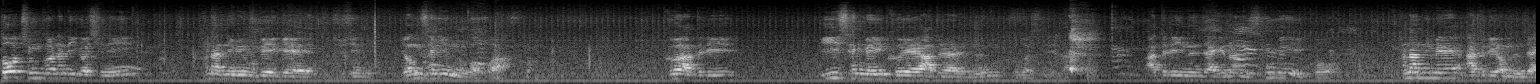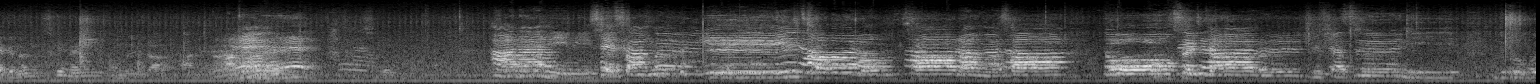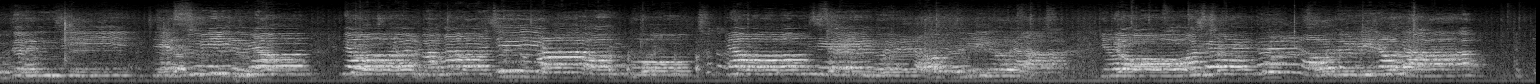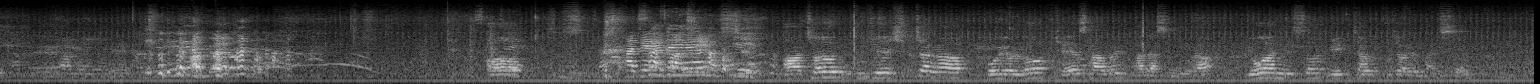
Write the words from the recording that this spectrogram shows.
또 증거는 이것이니 하나님이 우리에게 주신 영생이 있는 것과 그 아들이 이 생명이 그의 아들이라는 그것입니다. 아들이 있는 자에게는 생명이 있고 하나님의 아들이 없는 자에게는 생명이 없느니라. 아멘. 하나님이 세상을 아, 저는 우주의 십자가 보혈로 죄사함을 받았습니다. 요한일서 1장 9절 말씀.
